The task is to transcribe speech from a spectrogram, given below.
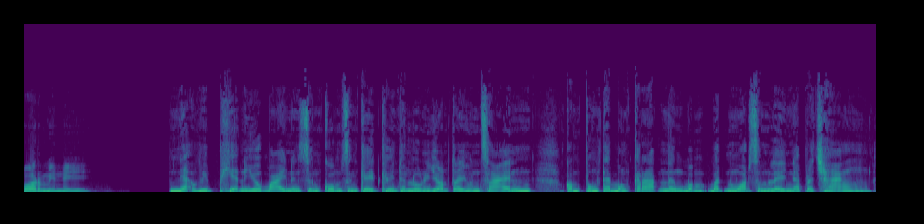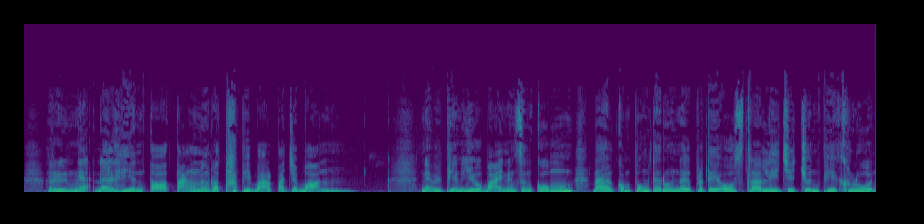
ព័ត៌មាននេះអ្នកវិភាគនយោបាយនិងសង្គមសង្កេតឃើញថាលោកនាយរដ្ឋមន្ត្រីហ៊ុនសែនកំពុងតែបង្ក្រាបនិងបំបិតមាត់សម្លេងអ្នកប្រឆាំងឬអ្នកដែលហ៊ានតតាំងនឹងរដ្ឋាភិបាលបច្ចុប្បន្ន អ្នកវិភាគនយោបាយនិងសង្គមដែលកំពុងតែរស់នៅប្រទេសអូស្ត្រាលីជាជនភៀសខ្លួន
